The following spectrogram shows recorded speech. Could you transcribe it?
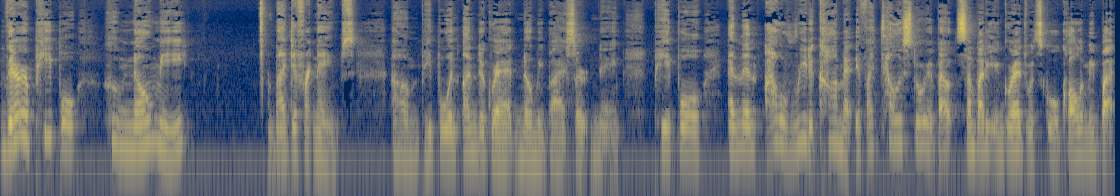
There are people who know me by different names. Um, people in undergrad know me by a certain name. People, and then I'll read a comment. If I tell a story about somebody in graduate school calling me by,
